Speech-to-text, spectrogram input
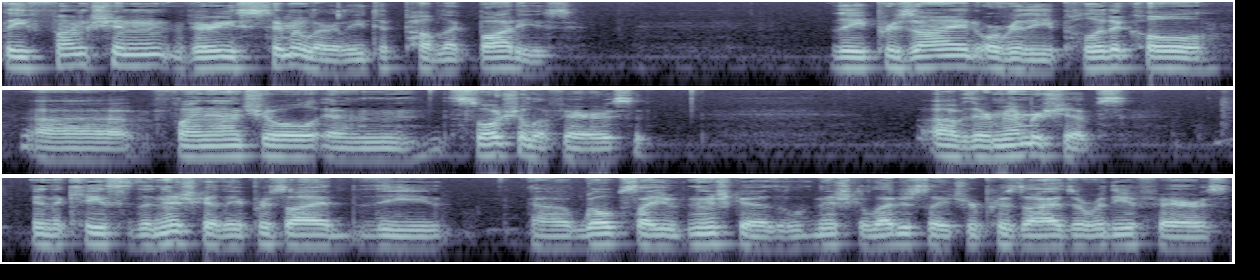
they function very similarly to public bodies. They preside over the political, uh, financial, and social affairs of their memberships. In the case of the Nisga'a, they preside the uh, Wilp Sayuk Nisga'a, the Nisga'a legislature presides over the affairs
